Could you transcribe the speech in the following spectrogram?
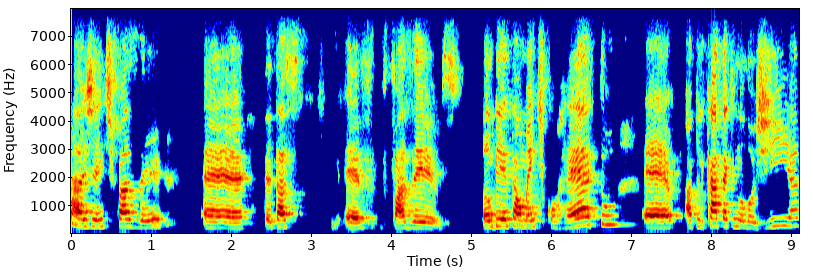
a gente fazer, é, tentar é, fazer ambientalmente correto, é, aplicar tecnologia,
